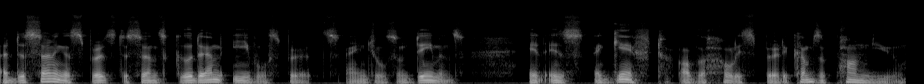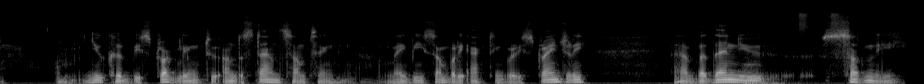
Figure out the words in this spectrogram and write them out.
a discerning of spirits discerns good and evil spirits, angels and demons. It is a gift of the Holy Spirit. It comes upon you. You could be struggling to understand something, maybe somebody acting very strangely, uh, but then you suddenly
